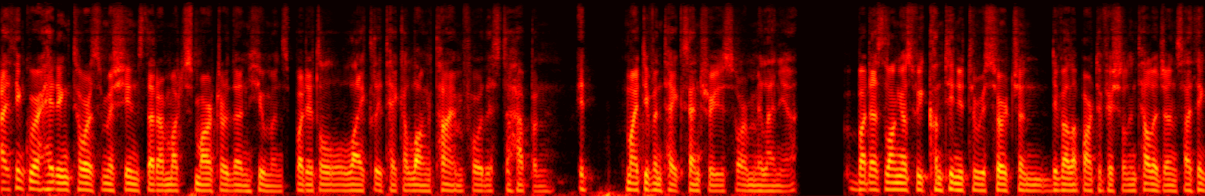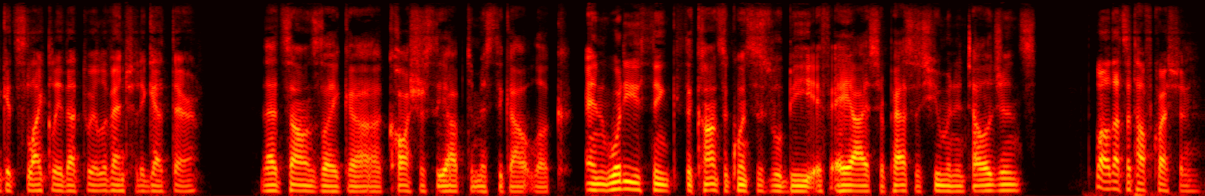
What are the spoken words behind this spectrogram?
I think we're heading towards machines that are much smarter than humans, but it'll likely take a long time for this to happen. It might even take centuries or millennia. But as long as we continue to research and develop artificial intelligence, I think it's likely that we'll eventually get there. That sounds like a cautiously optimistic outlook. And what do you think the consequences will be if AI surpasses human intelligence? Well, that's a tough question.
